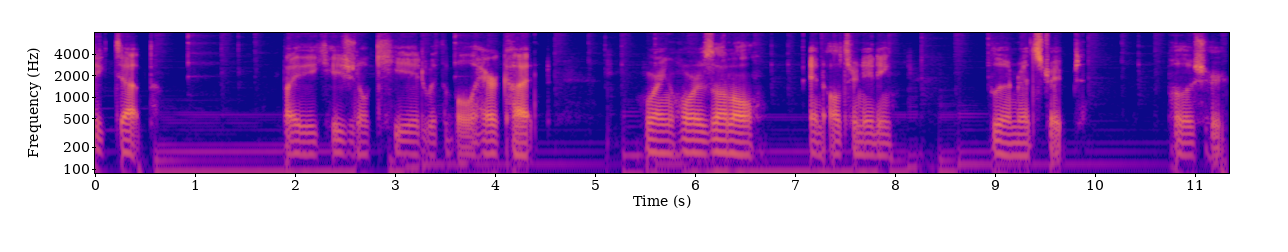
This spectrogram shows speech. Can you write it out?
picked up by the occasional kid with a bowl haircut, wearing horizontal and alternating blue and red striped polo shirt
